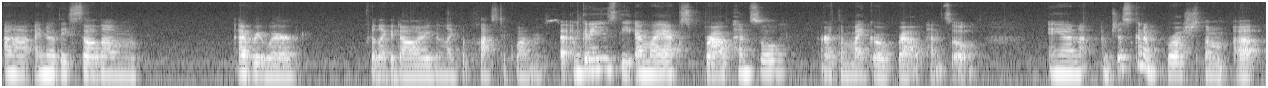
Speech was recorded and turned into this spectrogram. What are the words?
Uh, I know they sell them everywhere for like a dollar, even like the plastic ones. I'm gonna use the NYX brow pencil or the micro brow pencil. And I'm just gonna brush them up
